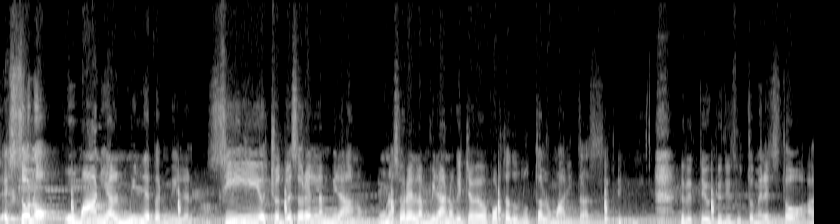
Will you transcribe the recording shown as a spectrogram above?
e sono umani al mille per mille. Sì, io ho due sorelle a Milano, una sorella a Milano che già aveva portato tutto all'Umanitas. ho detto io chiudi tutto, me ne sto a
